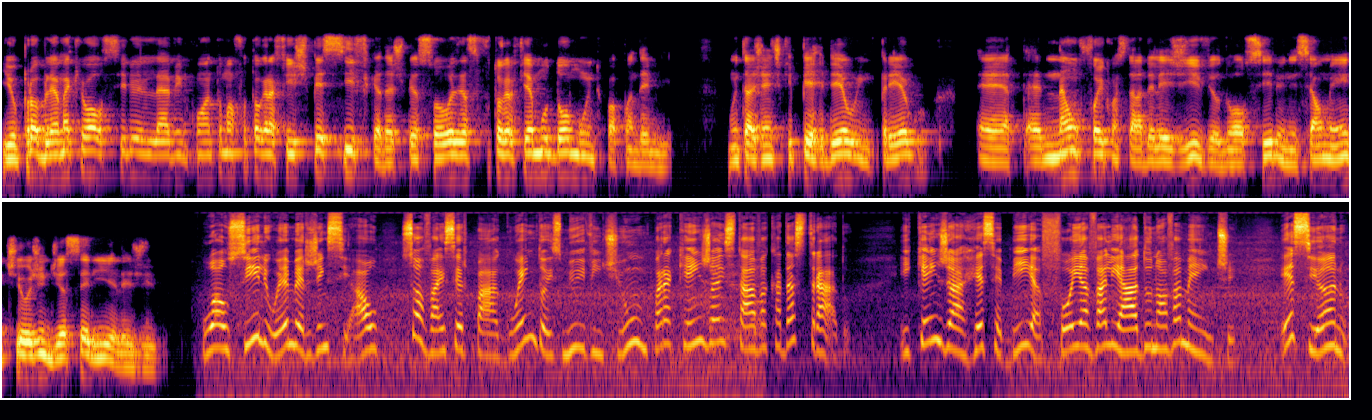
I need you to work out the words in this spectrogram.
E o problema é que o auxílio leva em conta uma fotografia específica das pessoas e essa fotografia mudou muito com a pandemia. Muita gente que perdeu o emprego é, é não foi considerada elegível no auxílio inicialmente e hoje em dia seria elegível. O auxílio emergencial só vai ser pago em 2021 para quem já estava cadastrado. E quem já recebia foi avaliado novamente. Esse ano,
